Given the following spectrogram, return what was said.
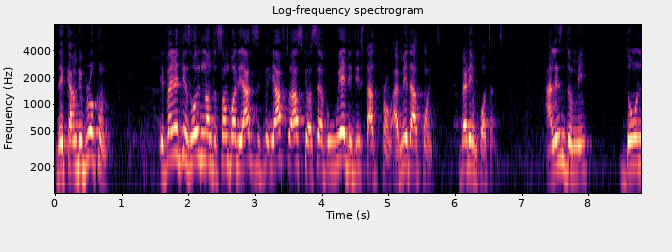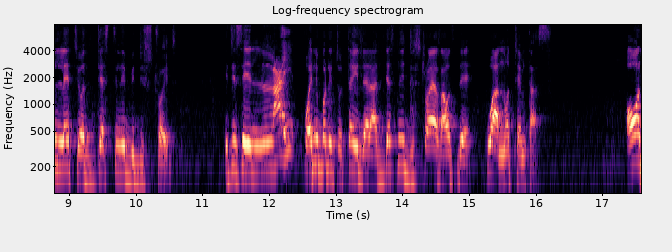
They can be broken. If anything is holding on to somebody, you have to ask yourself, where did it start from? I made that point. Very important. And listen to me. Don't let your destiny be destroyed. It is a lie for anybody to tell you there are destiny destroyers out there who are not tempters. All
